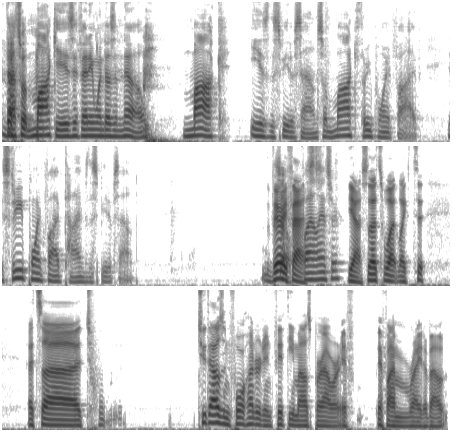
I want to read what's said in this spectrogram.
that's what Mach is. If anyone doesn't know, Mach is the speed of sound. So Mach 3.5 is 3.5 times the speed of sound. Very So, fast. Final answer. Yeah, so that's what like t- that's uh tw- 2450 miles per hour if if I'm right about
